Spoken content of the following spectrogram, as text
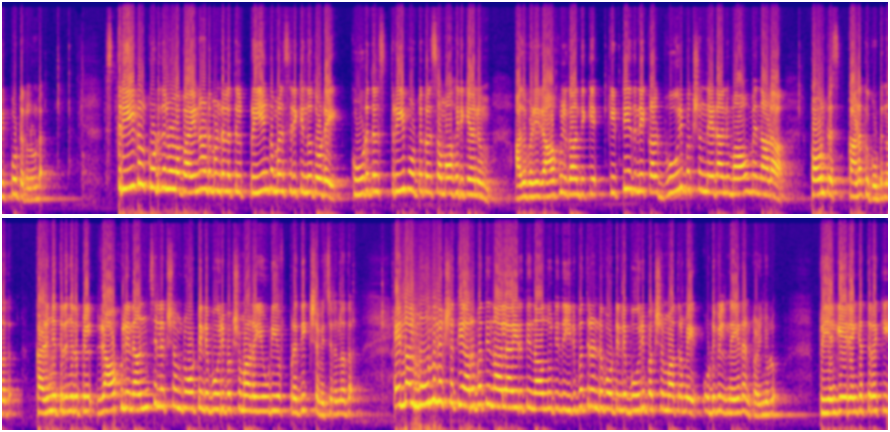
റിപ്പോർട്ടുകളുണ്ട്. സ്ത്രീകൾ കൂടുതലുള്ള വയനാട് മണ്ഡലത്തിൽ പ്രിയങ്ക മത്സരിക്കുന്നതോടെ കൂടുതൽ സ്ത്രീ വോട്ടുകൾ സമാഹരിക്കാനും അതുവഴി രാഹുൽ ഗാന്ധിക്ക് കിട്ടിയതിനേക്കാൾ ഭൂരിപക്ഷം നേടാനുമാവുമെന്നാണ് കോൺഗ്രസ് കണക്ക് കൂട്ടുന്നത്. കഴിഞ്ഞ തിരഞ്ഞെടുപ്പിൽ രാഹുലിന് അഞ്ച് ലക്ഷം വോട്ടിന്റെ ഭൂരിപക്ഷമാണ് യു ഡി എഫ് പ്രതീക്ഷ വെച്ചിരുന്നത്. എന്നാൽ മൂന്ന് ലക്ഷത്തി അറുപത്തിനാലായിരത്തി നാനൂറ്റി ഇരുപത്തിരണ്ട് വോട്ടിന്റെ ഭൂരിപക്ഷം മാത്രമേ ഒടുവിൽ നേടാൻ കഴിഞ്ഞുള്ളൂ. പ്രിയങ്കയെ രംഗത്തിറക്കി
